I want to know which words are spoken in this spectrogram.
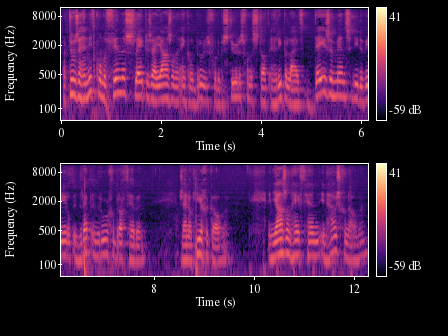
Maar toen ze hen niet konden vinden, sleepten zij Jason en enkele broeders voor de bestuurders van de stad en riepen luid: Deze mensen die de wereld in rep en roer gebracht hebben, zijn ook hier gekomen. En Jason heeft hen in huis genomen.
